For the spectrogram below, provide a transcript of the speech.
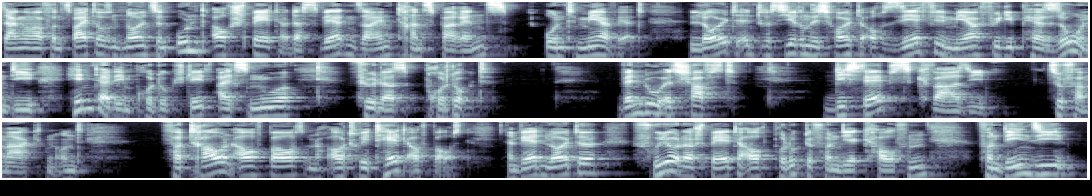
sagen wir mal von 2019 und auch später, das werden sein Transparenz und Mehrwert. Leute interessieren sich heute auch sehr viel mehr für die Person, die hinter dem Produkt steht, als nur für das Produkt. Wenn du es schaffst, dich selbst quasi zu vermarkten und Vertrauen aufbaust und auch Autorität aufbaust, dann werden Leute früher oder später auch Produkte von dir kaufen, von denen sie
